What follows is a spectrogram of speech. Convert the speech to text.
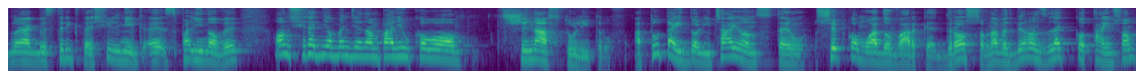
no jakby stricte silnik e, spalinowy, on średnio będzie nam palił około 13 litrów. A tutaj doliczając tę szybką ładowarkę, droższą, nawet biorąc lekko tańszą,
